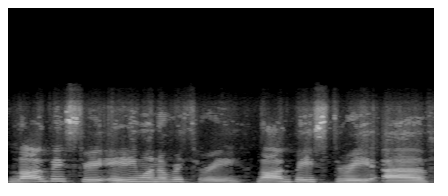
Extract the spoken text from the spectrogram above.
log base 3, 81 over 3, log base 3 of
